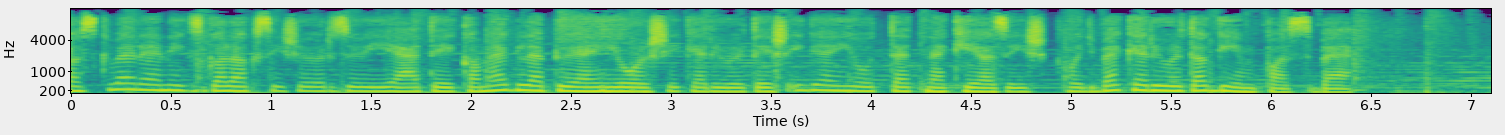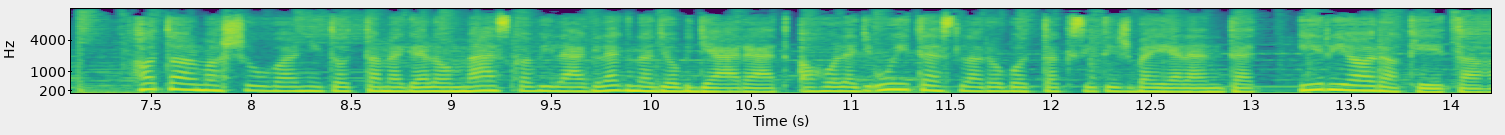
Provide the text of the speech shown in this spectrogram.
A Square Enix Galaxy őrzői játéka meglepően jól sikerült és igen jót tett neki az is, hogy bekerült a Game Pass-be. Hatalmas sóval nyitotta meg Elon Musk a világ legnagyobb gyárát, ahol egy új Tesla robottaxit is bejelentett, írja a rakéta.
